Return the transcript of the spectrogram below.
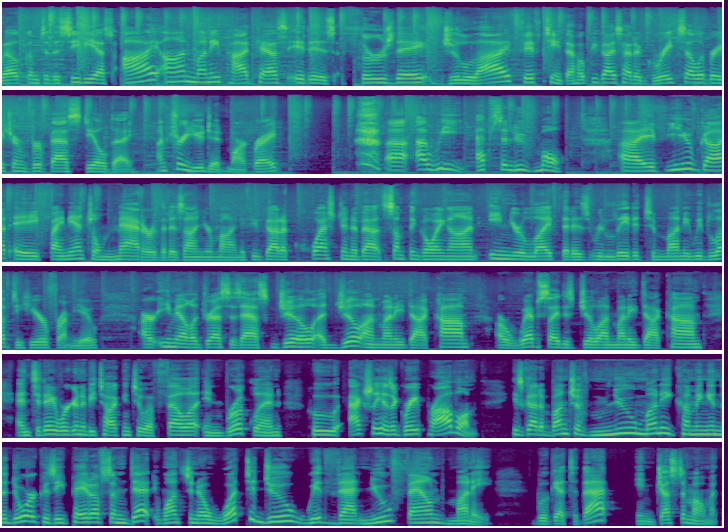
Welcome to the CBS Eye on Money podcast. It is Thursday, July 15th. I hope you guys had a great celebration for Bastille Day. I'm sure you did, Mark, right? Uh, ah oui, absolument. Uh, if you've got a financial matter that is on your mind, if you've got a question about something going on in your life that is related to money, we'd love to hear from you. Our email address is askjill at jillonmoney.com. Our website is jillonmoney.com. And today we're going to be talking to a fella in Brooklyn who actually has a great problem. He's got a bunch of new money coming in the door because he paid off some debt. He Wants to know what to do with that newfound money. We'll get to that in just a moment.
